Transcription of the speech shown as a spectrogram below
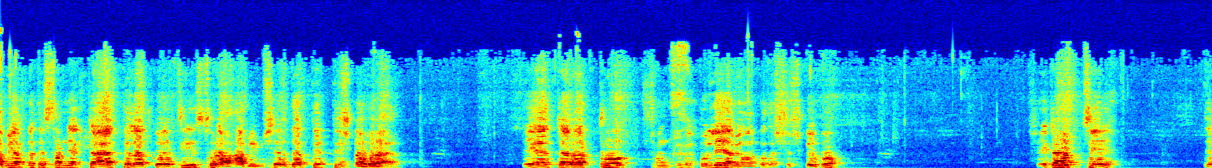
আমি আপনাদের সামনে একটা আয়াত তেলাওয়াত করেছি, সূরা হামিম সেজদার 33 নম্বর আয়াত। এই আয়াতটার অর্থ সংক্ষেপে বলে আমি আমার কথা শেষ করব। সেটা হচ্ছে যে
